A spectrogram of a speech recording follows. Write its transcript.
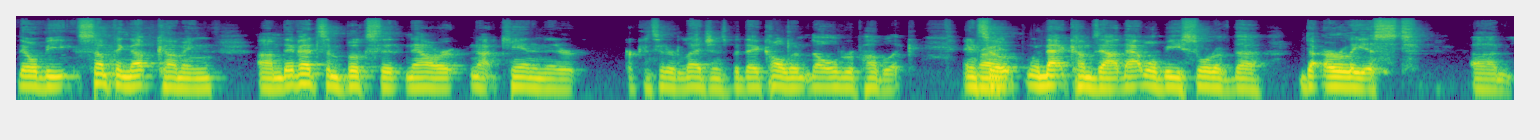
there will be something upcoming. Um, they've had some books that now are not canon that are, are considered legends, but they call them the Old Republic. And Right. so when that comes out, that will be sort of the the earliest um,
